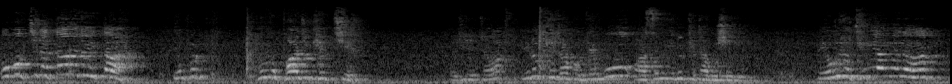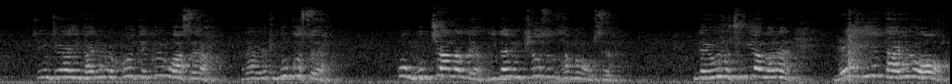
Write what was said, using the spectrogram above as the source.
허벅지가 떨어져 있다. 옆으로 한번 바지 캐치. 아시겠죠? 이렇게 잡으면 되고 왔으면 이렇게 잡으시면. 여기서 중요한 거는 지금 제가 이 다리를 꼴대 끌고 왔어요. 그 다음에 이렇게 묶었어요. 꼭 묶지 않아도 돼요. 이 다리는 펴서도 상관없어요. 근데 여기서 중요한 거는 내 이 다리로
